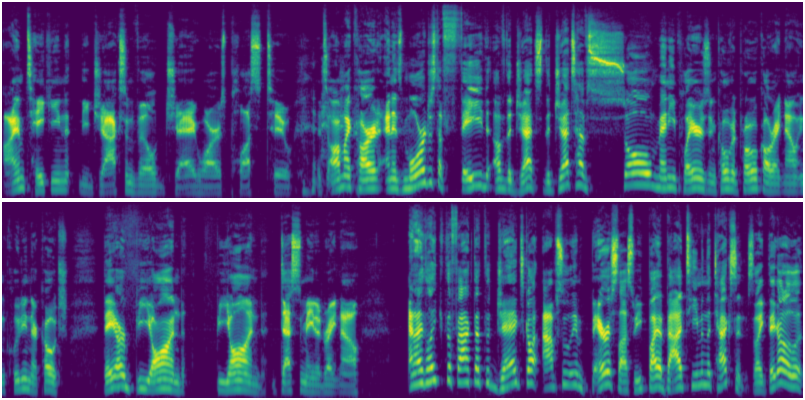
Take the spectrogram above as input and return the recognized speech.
I am taking the Jacksonville Jaguars plus two. It's on my card, and it's more just a fade of the Jets. The Jets have so many players in COVID protocol right now, including their coach. They are beyond, beyond decimated right now. And I like the fact that the Jags got absolutely embarrassed last week by a bad team in the Texans. Like they got a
